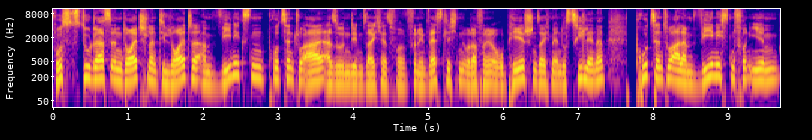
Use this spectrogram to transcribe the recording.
Wusstest du, dass in Deutschland die Leute am wenigsten prozentual, also in den, sag ich jetzt, von, von den westlichen oder von den europäischen, sag ich mal, Industrieländern, prozentual am wenigsten von ihrem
